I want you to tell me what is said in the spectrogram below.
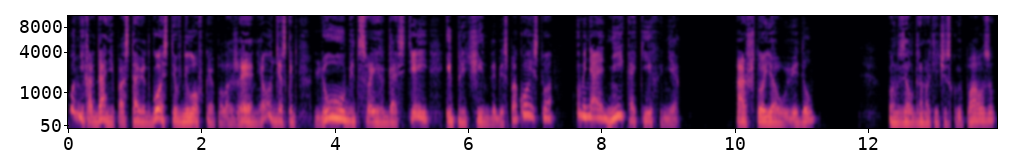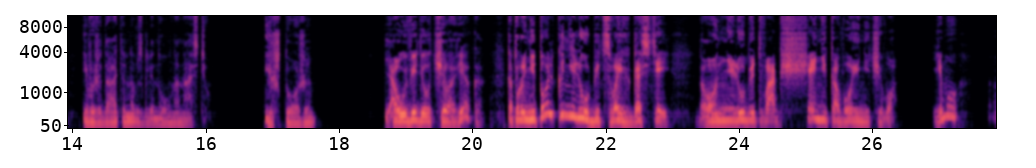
Он никогда не поставит гостя в неловкое положение, он, дескать, любит своих гостей, и причин для беспокойства у меня никаких нет. А что я увидел? Он взял драматическую паузу и выжидательно взглянул на Настю. И что же? Я увидел человека, который не только не любит своих гостей, но он не любит вообще никого и ничего. Ему э,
